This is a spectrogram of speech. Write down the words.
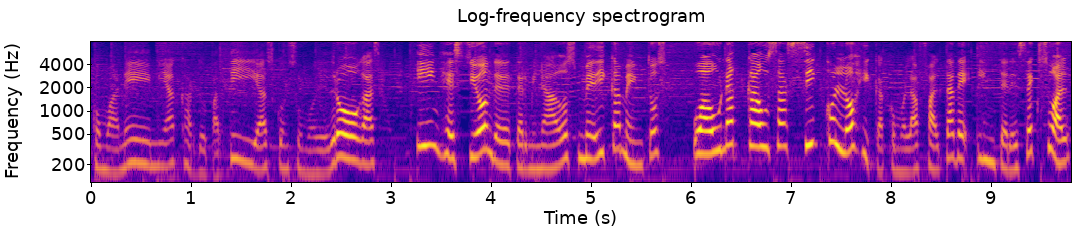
como anemia, cardiopatías, consumo de drogas, ingestión de determinados medicamentos o a una causa psicológica como la falta de interés sexual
